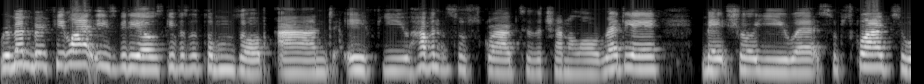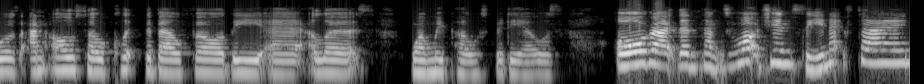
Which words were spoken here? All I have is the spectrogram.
Remember, if you like these videos, give us a thumbs up. And if you haven't subscribed to the channel already, make sure you uh, subscribe to us and also click the bell for the uh, alerts when we post videos. All right then, thanks for watching. See you next time.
